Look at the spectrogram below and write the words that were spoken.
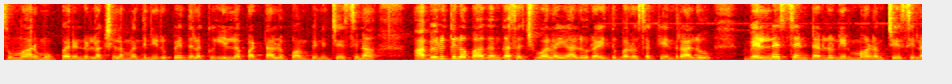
సుమారు ముప్పై రెండు లక్షల మంది నిరుపేదలకు ఇళ్ళ పట్టాలు పంపిణీ చేసిన అభివృద్ధిలో భాగంగా సచివాలయాలు రైతు భరోసా కేంద్రాలు వెల్నెస్ సెంటర్లు నిర్మాణం చేసిన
